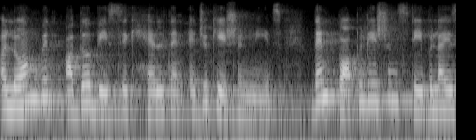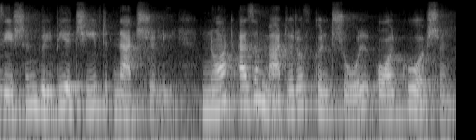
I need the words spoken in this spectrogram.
along with other basic health and education needs, then population stabilization will be achieved naturally, not as a matter of control or coercion.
